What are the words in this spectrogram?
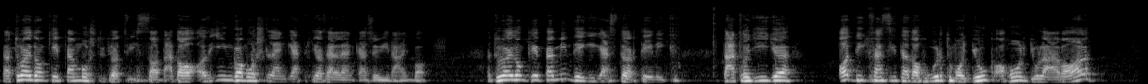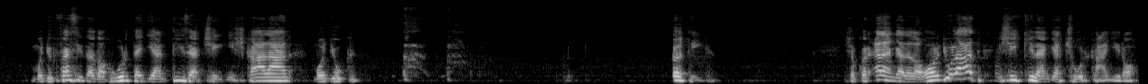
Tehát tulajdonképpen most ütött vissza. Tehát az inga most lengett ki az ellenkező irányba. Tehát tulajdonképpen mindig ez történik. Tehát, hogy így addig feszíted a hurt mondjuk a hongyulával, mondjuk feszíted a hurt egy ilyen tízettségnyi skálán, mondjuk ötig. És akkor elengeded a hongyulát, és így kilenged csurkányira.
